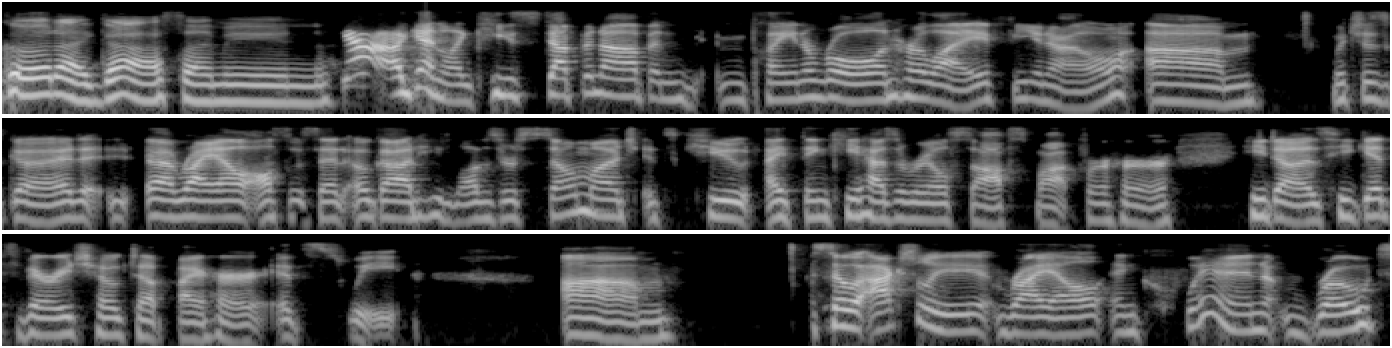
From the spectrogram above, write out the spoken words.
good, I guess. I mean, yeah, again, like he's stepping up and, and playing a role in her life, you know, um, which is good. Uh, Rielle also said, Oh God, he loves her so much. It's cute. I think he has a real soft spot for her. He does. He gets very choked up by her. It's sweet. Um, so actually Rielle and Quinn wrote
